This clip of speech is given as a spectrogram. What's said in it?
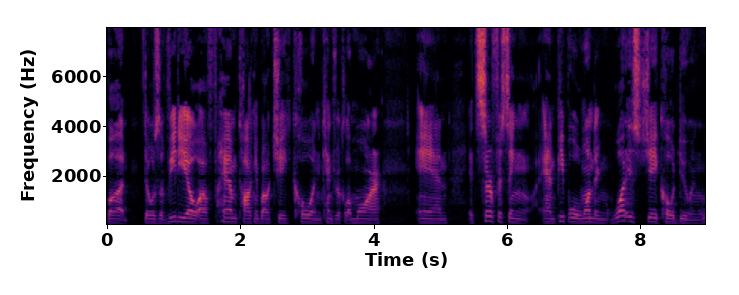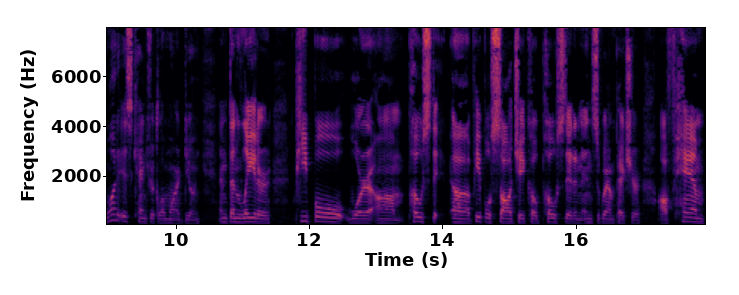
But there was a video of him talking about J. Cole and Kendrick Lamar, and it's surfacing, and people were wondering, what is J. Cole doing? What is Kendrick Lamar doing? And then later, people were um posted uh people saw J. Cole posted an Instagram picture of him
